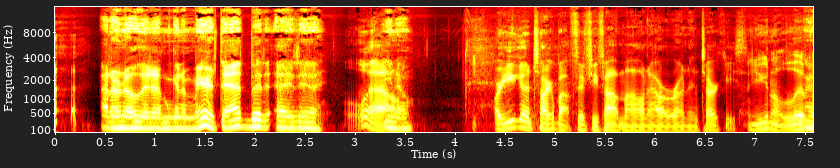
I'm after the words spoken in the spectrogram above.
I don't know that I'm going to merit that, but I, uh, well, you know, are you going to talk about 55 mile an hour running turkeys? Are you going to live I'm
